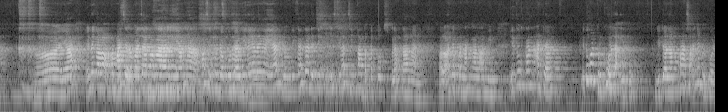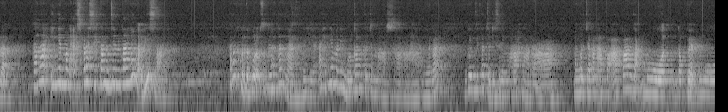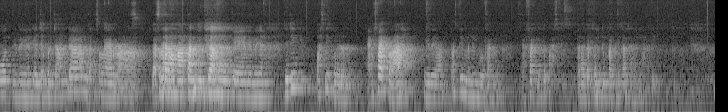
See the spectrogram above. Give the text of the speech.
Oh ya ini kalau remaja-remaja orang yang masih muda-muda gini ya? Belum nikah itu ada istilah cinta bertepuk sebelah tangan. Kalau anda pernah ngalamin itu kan ada itu kan bergolak itu. Di dalam perasaannya bergolak. Karena ingin mengekspresikan cintanya nggak bisa karena kan bertepuk sebelah tangan gitu ya. Akhirnya menimbulkan kecemasan ya kan? Mungkin kita jadi sering marah-marah mengerjakan apa-apa nggak mood atau bad mood gitu ya. Diajak bercanda nggak selera nggak selera makan juga mungkin gitu ya. Jadi pasti berefek lah gitu ya. Pasti menimbulkan efek itu pasti terhadap kehidupan kita sehari-hari.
